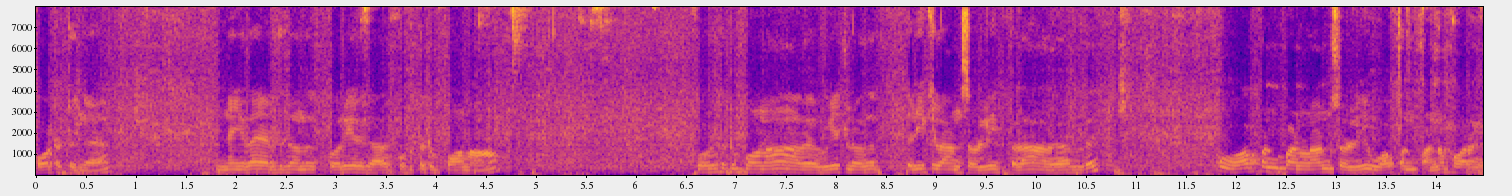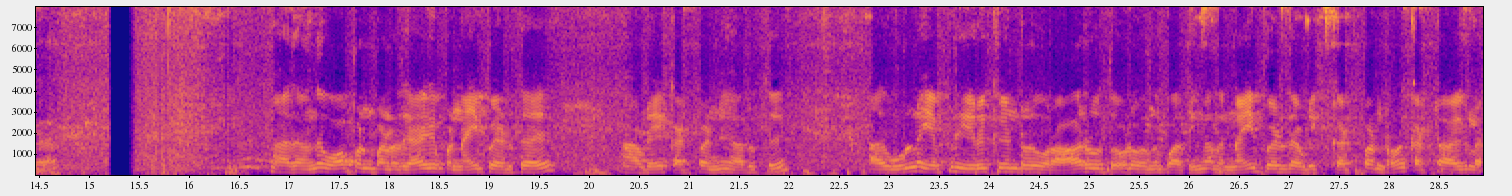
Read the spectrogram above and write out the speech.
போட்டுட்டுங்க. இன்றைக்கி தான் எடுத்துகிட்டு வந்து கொரியருக்காரர் கொடுத்துட்டு போனோம் கொடுத்துட்டு போனால் அதை வீட்டில் வந்து பிரிக்கலான்னு சொல்லி இப்போ தான் அதை வந்து ஓப்பன் பண்ணலான்னு சொல்லி ஓப்பன் பண்ண போகிறேங்க அதை வந்து ஓப்பன் பண்ணுறதுக்காக இப்போ நைப்பை எடுத்து அப்படியே கட் பண்ணி அறுத்து அது உள்ளே எப்படி இருக்குன்ற ஒரு ஆர்வத்தோடு வந்து பார்த்திங்கன்னா அந்த நைப் எடுத்து அப்படியே கட் பண்ணுறோம் கட் ஆகலை.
